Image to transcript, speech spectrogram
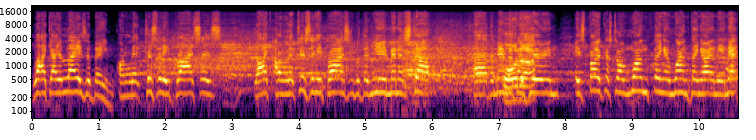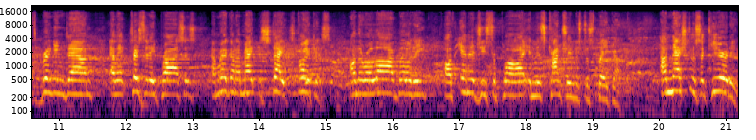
like a laser beam on electricity prices, like on electricity prices with the new minister, uh, the member Order. for Hume, is focused on one thing and one thing only, and that's bringing down electricity prices. And we're going to make the states focus on the reliability of energy supply in this country, Mr Speaker. On national security,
